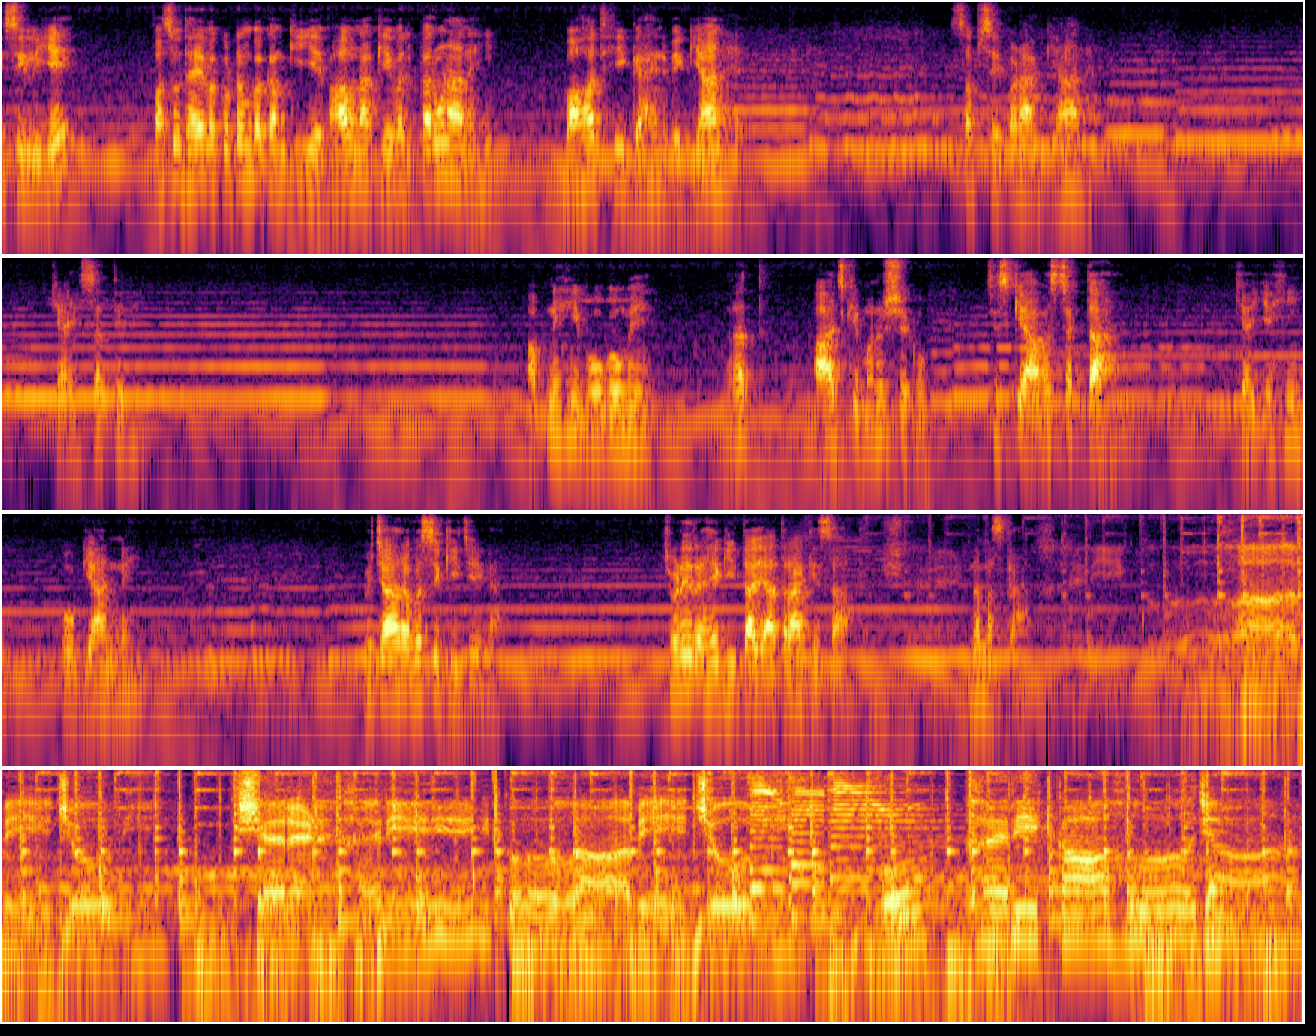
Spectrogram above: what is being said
इसीलिए वसुधैव कुटुंबकम की ये भावना केवल करुणा नहीं, बहुत ही गहन विज्ञान है। सबसे बड़ा ज्ञान है। क्या ये सत्य नहीं? अपने ही भोगों में रत आज के मनुष्य को जिसकी आवश्यकता है, क्या यही वो ज्ञान नहीं? विचार अवश्य कीजिएगा। जुड़े रहे गीता यात्रा के साथ। नमस्कार। आवे जो भी शरण हरि को आवे जो भी, वो हरि का हो जाए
